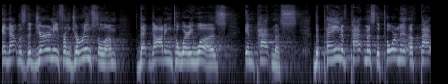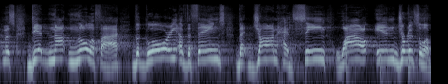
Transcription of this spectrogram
And that was the journey from Jerusalem that got him to where he was in Patmos. The pain of Patmos, the torment of Patmos did not nullify the glory of the things that John had seen while in Jerusalem.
